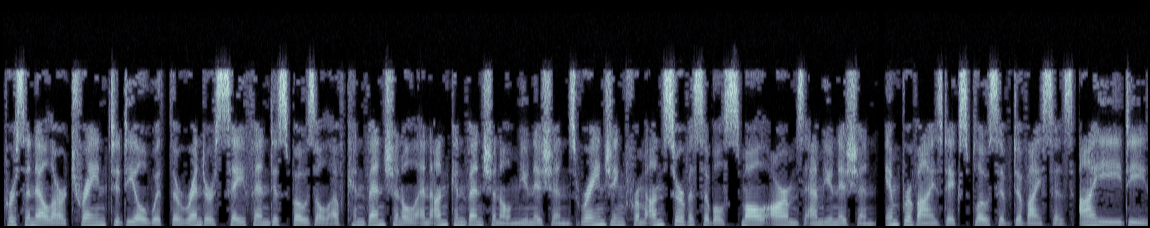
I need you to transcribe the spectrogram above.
Personnel are trained to deal with the render safe and disposal of conventional and unconventional munitions ranging from unserviceable small arms ammunition, improvised explosive devices IEDs,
